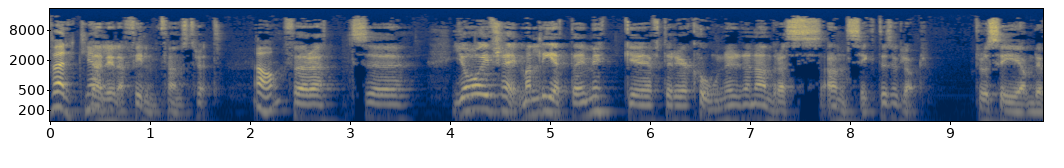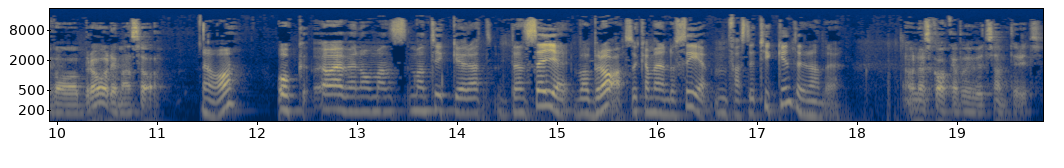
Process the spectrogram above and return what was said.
det här verkligen. lilla filmfönstret. Ja. För att... Eh, ja, i och för sig. Man letar ju mycket efter reaktioner i den andras ansikte såklart. För att se om det var bra det man sa. Ja. Och ja, även om man, man tycker att den säger var bra så kan man ändå se, mm, fast det tycker inte den andra. Och den skakar på huvudet samtidigt,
